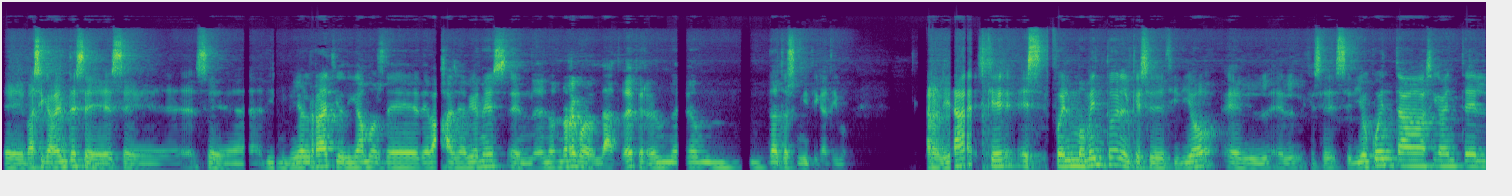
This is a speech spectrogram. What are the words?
eh, básicamente se, disminuyó el ratio, digamos, de, bajas de aviones, no, recuerdo el dato, eh, pero era un, dato significativo. La realidad es que fue el momento en el que se decidió, el, que se, dio cuenta básicamente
